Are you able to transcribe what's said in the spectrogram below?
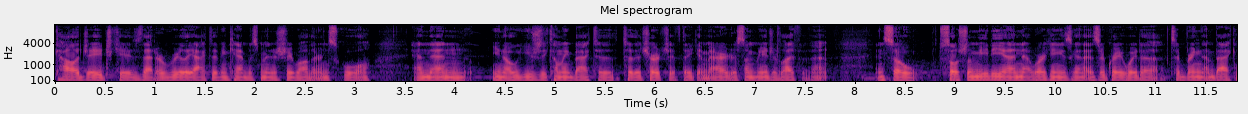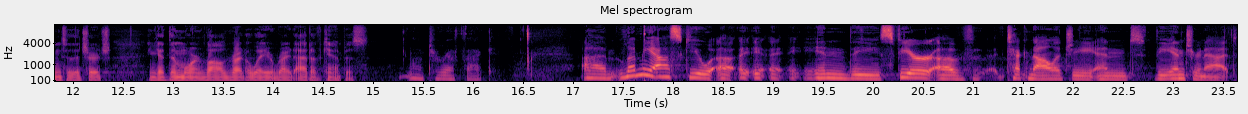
college age kids that are really active in campus ministry while they're in school, and then, you know, usually coming back to, to the church if they get married or some major life event. And so social media and networking is, gonna, is a great way to, to bring them back into the church and get them more involved right away, right out of campus. Oh, terrific. Um, let me ask you uh, in the sphere of technology and the internet,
